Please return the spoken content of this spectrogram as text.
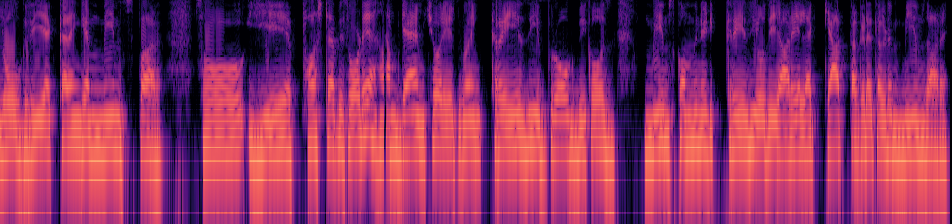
लोग रिएक्ट करेंगे मीम्स पर। सो so, ये फ़र्स्ट एपिसोड है। हम damn sure it's going crazy bro because memes community crazy होती जा रही है। लाइक क्या तगड़े तगड़े मीम्स आ रहे हैं।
